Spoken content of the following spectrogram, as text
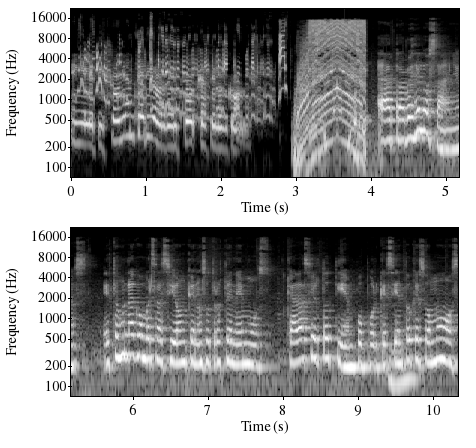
en el episodio anterior del podcast de los Gómez. A través de los años, esto es una conversación que nosotros tenemos cada cierto tiempo porque siento que somos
